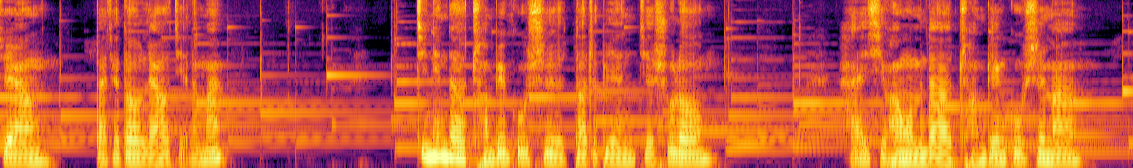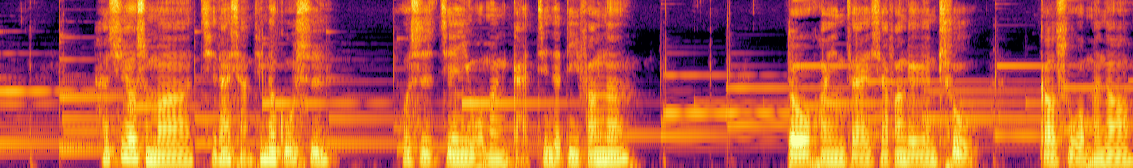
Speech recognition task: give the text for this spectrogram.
这样大家都了解了吗？今天的床边故事到这边结束喽。还喜欢我们的床边故事吗？还是有什么其他想听的故事，或是建议我们改进的地方呢？都欢迎在下方留言处告诉我们哦。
